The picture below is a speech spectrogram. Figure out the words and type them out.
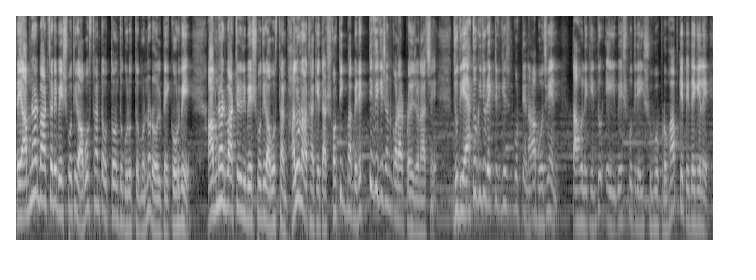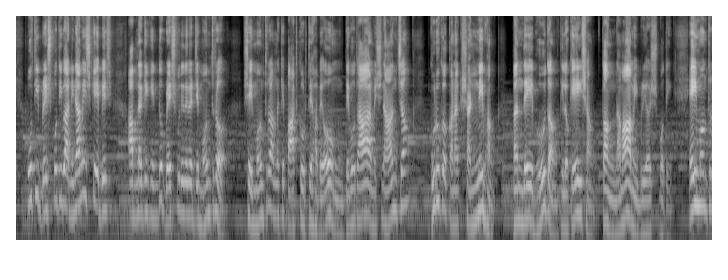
তাই আপনার বাচ্চারে বৃহস্পতির অবস্থানটা অত্যন্ত গুরুত্বপূর্ণ রোল প্লে করবে। আপনার বাচ্চা যদি বৃহস্পতির অবস্থান ভালো না থাকে, তার সঠিকভাবে রেকটিফিকেশন করার প্রয়োজন আছে। যদি এত কিছু রেকটিফিকেশন করতে না বোঝেন, তাহলে কিন্তু এই বৃহস্পতির এই শুভ প্রভাবকে পেতে গেলে প্রতি বৃহস্পতিবার নিরামিষকে বেশ আপনাকে কিন্তু বৃহস্পতি দেবের যে মন্ত্র, সেই মন্ত্র আপনাকে পাঠ করতে হবে। ওং দেবতার মিশনাঞ্চং গুরুক কনক সন্নিভং বন্দে ভূতং তিলোকেশং তং নমামি বৃহস্পতি। এই মন্ত্র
